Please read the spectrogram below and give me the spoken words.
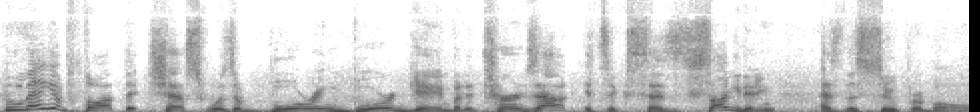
who may have thought that chess was a boring board game, but it turns out it's as exciting as the Super Bowl.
